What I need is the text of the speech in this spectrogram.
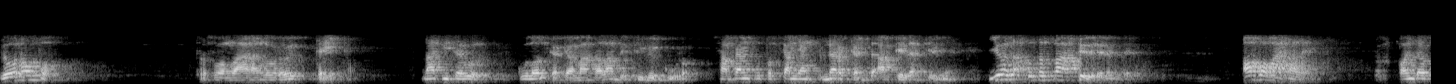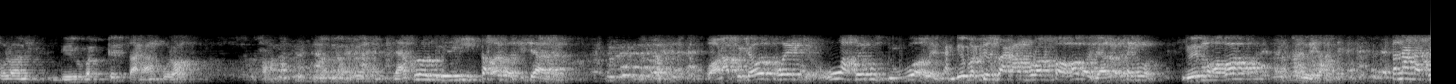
Lho nopo? Terus wong lanang loro cerita. Nabi Daud, kulon gak ada masalah di dulur kulo. Sampai putuskan yang benar dan seadil-adilnya. Yo tak putus adil. Apa masalahnya? Kanca kula di wedhus sangang kula. Lah kula duwe sitok kok dijal. Nabi Daud kowe wah kowe wis duwe. Di wedhus sangang kula tok kok jaluk sing duwe mau apa? Tenang Nabi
